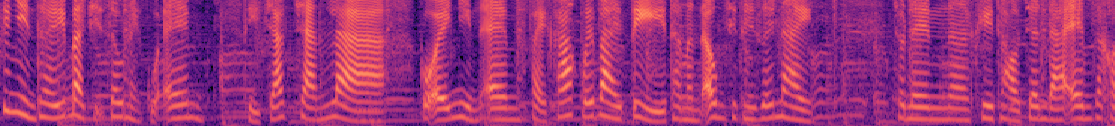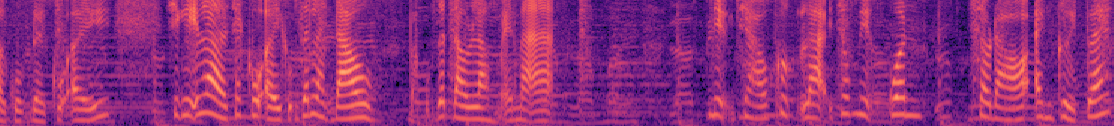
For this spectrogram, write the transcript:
khi nhìn thấy bà chị dâu này của em thì chắc chắn là cô ấy nhìn em phải khác với vài tỷ thằng đàn ông trên thế giới này. Cho nên ờ, khi thò chân đá em ra khỏi cuộc đời cô ấy, chị nghĩ là chắc cô ấy cũng rất là đau và cũng rất đau lòng em ạ. Miệng cháo cực lại trong miệng quân, sau đó anh cười toét.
